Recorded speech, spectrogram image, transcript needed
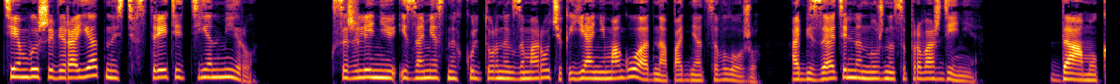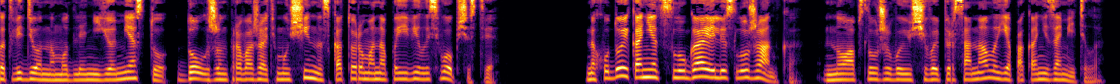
тем выше вероятность встретить Тьен Миру. К сожалению, из-за местных культурных заморочек я не могу одна подняться в ложу. Обязательно нужно сопровождение. Даму к отведенному для нее месту должен провожать мужчина, с которым она появилась в обществе. На худой конец слуга или служанка, но обслуживающего персонала я пока не заметила.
